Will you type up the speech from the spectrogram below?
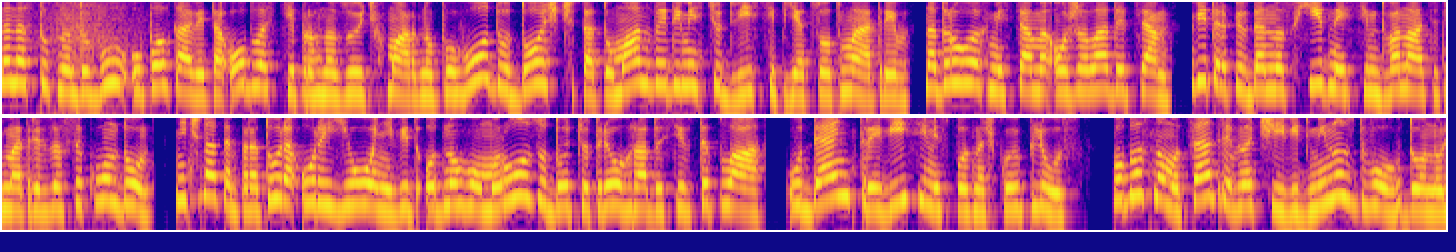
На наступну добу у Полтаві та області прогнозують хмарну погоду, дощ та туман видимістю 200-500 метрів. На дорогах місцями ожеледиться. Вітер південно-східний 7-12 метрів за секунду. Нічна температура у регіоні від 1 морозу до 4 градусів тепла. У день 3-8 із позначкою плюс. В обласному центрі вночі від мінус 2 до 0,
